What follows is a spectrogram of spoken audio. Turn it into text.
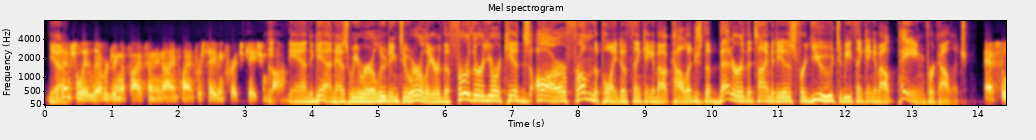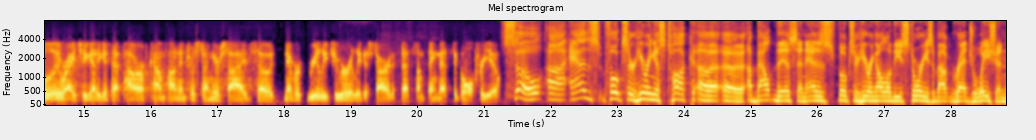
yeah. potentially leveraging a 529 plan for saving for education costs. And again, as we were alluding to earlier, the further your kids are from the point of thinking about college, the better the time it is for you to be thinking about paying for college. Absolutely right. You got to get that power of compound interest on your side. So it's never really too early to start if that's something that's the goal for you. So uh, as folks are hearing us talk uh, uh, about this, and as folks are hearing all of these stories about graduation,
